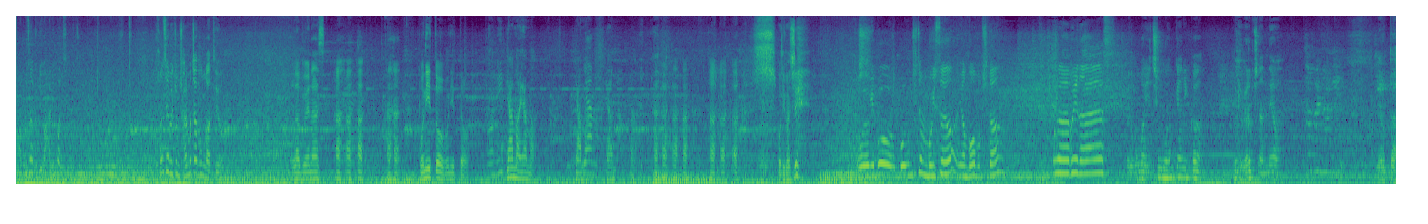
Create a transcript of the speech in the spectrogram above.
아무리 생각해도 이거 아닌 것 같은데 좀. 컨셉을 좀 잘못 잡은 것 같아요. Hola, buenas. bonito, bonito. Bonito. 야마. 야마, 야마. 야마. 어디 가지? 어 여기 뭐, 뭐 음식점 뭐 있어요? 한번 먹어봅시다 올라 부에나스 그래도 뭔가 이 친구와 함께 하니까 그렇게 외롭진 않네요 외롭다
